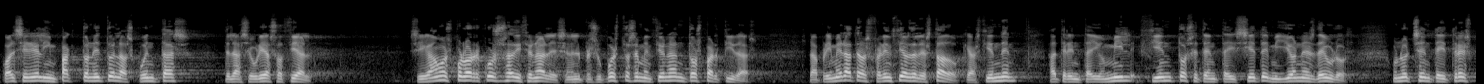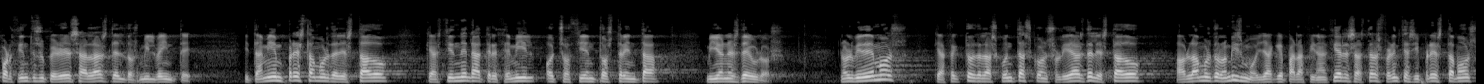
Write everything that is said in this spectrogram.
¿cuál sería el impacto neto en las cuentas de la Seguridad Social? Sigamos por los recursos adicionales. En el presupuesto se mencionan dos partidas. La primera, transferencias del Estado, que ascienden a 31.177 millones de euros, un 83% superiores a las del 2020. Y también préstamos del Estado, que ascienden a 13.830 millones de euros. No olvidemos que, a efectos de las cuentas consolidadas del Estado, hablamos de lo mismo, ya que para financiar esas transferencias y préstamos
